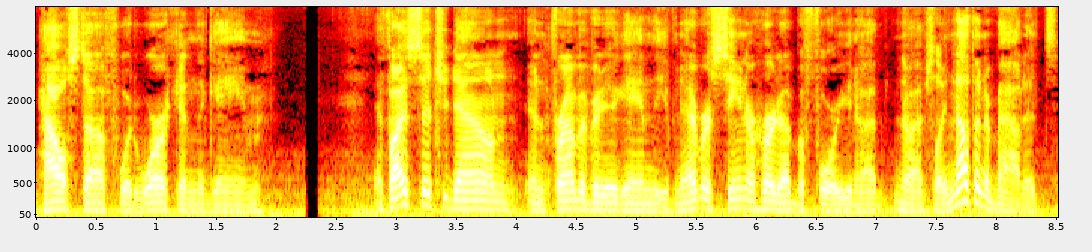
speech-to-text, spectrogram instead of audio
how stuff would work in the game. If I sit you down in front of a video game that you've never seen or heard of before, you know, know absolutely nothing about it,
